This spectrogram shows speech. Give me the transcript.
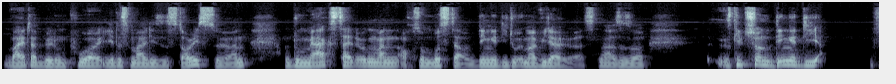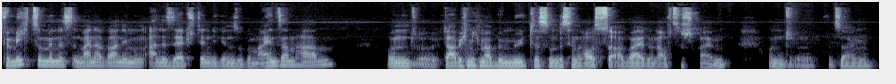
Weiterbildung pur, jedes Mal diese Stories zu hören. Und du merkst halt irgendwann auch so Muster und Dinge, die du immer wieder hörst. Ne? Also so, es gibt schon Dinge, die für mich zumindest in meiner Wahrnehmung alle Selbstständigen so gemeinsam haben. Und äh, da habe ich mich mal bemüht, das so ein bisschen rauszuarbeiten und aufzuschreiben. Und äh, würde sagen,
